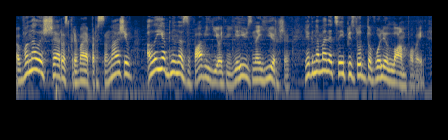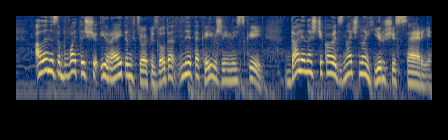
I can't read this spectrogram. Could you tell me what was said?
Вона лише розкриває персонажів, але я б не назвав її однією з найгірших. Як на мене, цей епізод доволі ламповий. Але не забувайте, що і рейтинг цього епізода не такий вже й низький. Далі нас чекають значно гірші серії.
